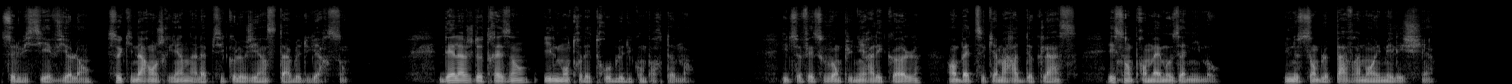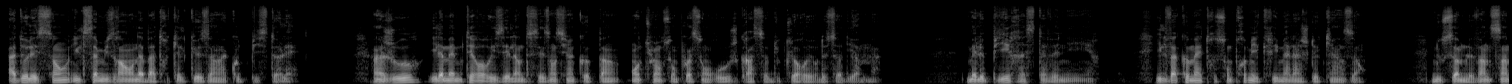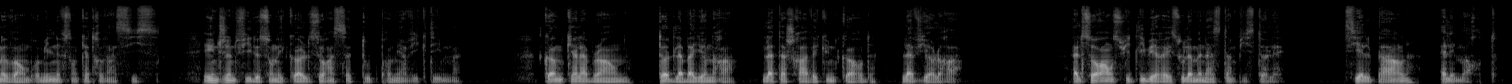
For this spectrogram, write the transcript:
Celui-ci est violent, ce qui n'arrange rien à la psychologie instable du garçon. Dès l'âge de 13 ans, il montre des troubles du comportement. Il se fait souvent punir à l'école, embête ses camarades de classe et s'en prend même aux animaux. Il ne semble pas vraiment aimer les chiens. Adolescent, il s'amusera à en abattre quelques-uns à coups de pistolet. Un jour, il a même terrorisé l'un de ses anciens copains en tuant son poisson rouge grâce à du chlorure de sodium. Mais le pire reste à venir. Il va commettre son premier crime à l'âge de 15 ans. Nous sommes le 25 novembre 1986 et une jeune fille de son école sera sa toute première victime. Comme Cala Brown, Todd la bâillonnera, l'attachera avec une corde, la violera. Elle sera ensuite libérée sous la menace d'un pistolet. Si elle parle, elle est morte.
